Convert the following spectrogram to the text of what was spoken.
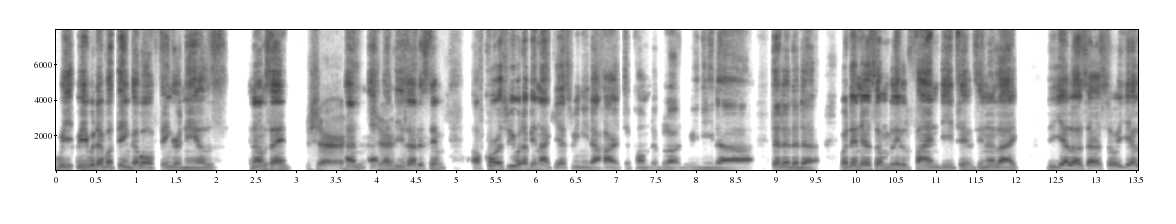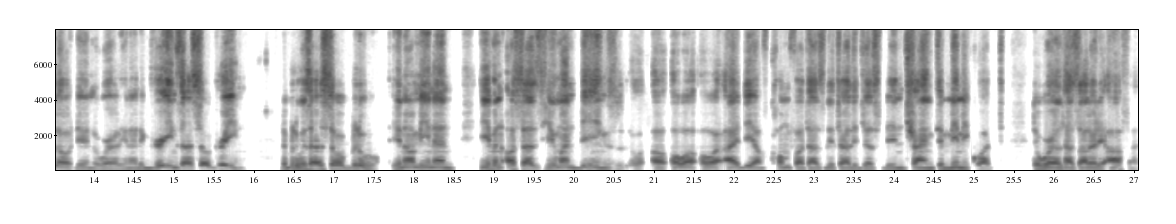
we, we would ever think about fingernails. You know what I'm saying? Sure. And, sure. and these are the same. Of course, we would have been like, yes, we need a heart to pump the blood. We need a da da da da. But then there's some little fine details, you know, like the yellows are so yellow out there in the world. You know, the greens are so green. The blues are so blue. You know what I mean? And even us as human beings, our, our idea of comfort has literally just been trying to mimic what the world has already offered.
